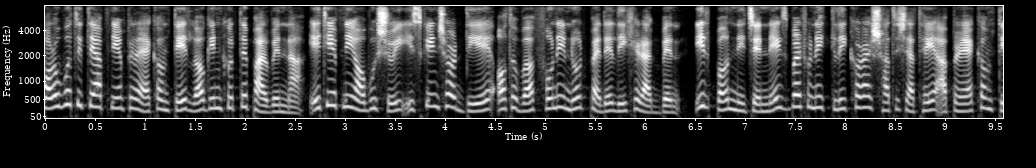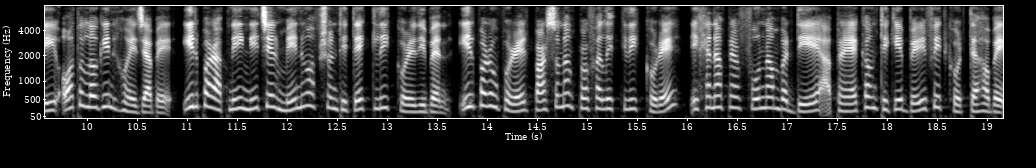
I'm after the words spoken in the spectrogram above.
পরবর্তীতে আপনি আপনার অ্যাকাউন্টে লগ করতে পারবেন না। এটি আপনি অবশ্যই স্ক্রিনশট দিয়ে অথবা ফোনে নোটপ্যাডে লিখে রাখবেন। এরপর নিচে নেক্সট বাটনে ক্লিক করার সাথে সাথে আপনার অ্যাকাউন্টটি অটো লগ হয়ে যাবে। এরপর আপনি নিচের মেনু অপশনটিতে ক্লিক করে দিবেন। এরপর উপরের পার্সোনাল প্রোফাইলে ক্লিক করে এখানে আপনার ফোন নাম্বার দিয়ে আপনার অ্যাকাউন্টটিকে ভেরিফাইড করতে হবে।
